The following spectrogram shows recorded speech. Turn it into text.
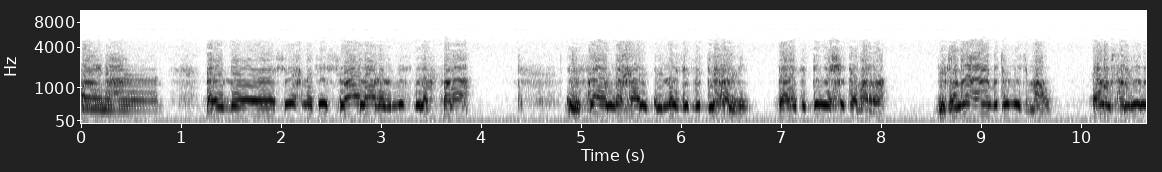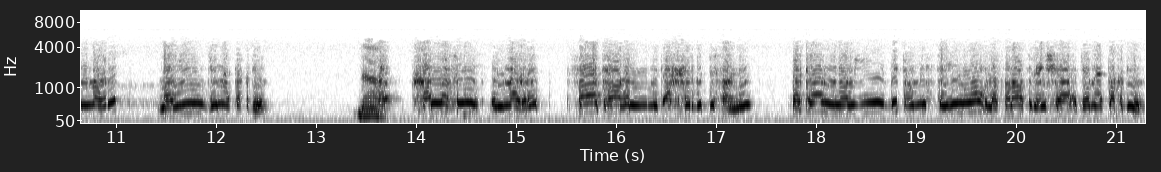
أي نعم. طيب آه، شيخنا في سؤال هذا بالنسبة للصلاة. إنسان دخل المسجد بده يصلي كانت الدنيا شتاء برا. الجماعة بدهم يجمعوا. كانوا مصلين المغرب؟ ناويين جمع تقديم. نعم. خلصوا المغرب فات هذا المتأخر بده يصلي فكانوا ناويين بدهم يستينوا لصلاة العشاء جمع تقديم.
